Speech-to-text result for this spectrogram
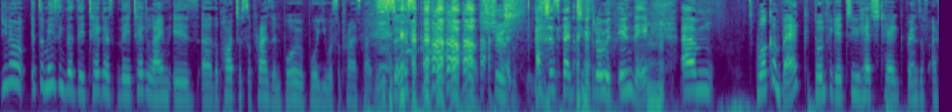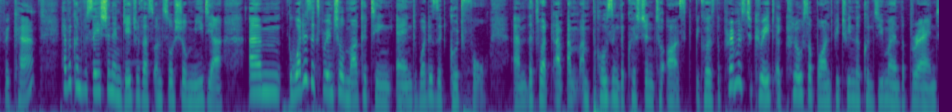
you know, it's amazing that they tag us. Their tagline is uh, the part of surprise, and boy, oh boy, you were surprised by this. I just had to throw it in there. Um, Welcome back. Don't forget to hashtag Brands of Africa. Have a conversation, engage with us on social media. Um, what is experiential marketing and what is it good for? Um, that's what I'm, I'm, I'm posing the question to ask because the premise to create a closer bond between the consumer and the brand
